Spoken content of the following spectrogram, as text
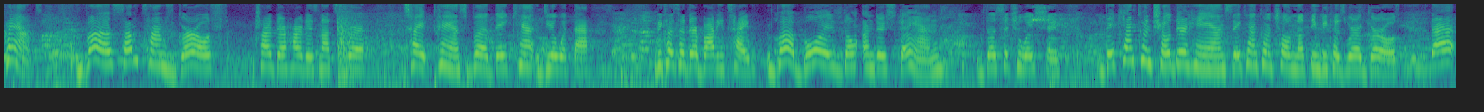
pants. But sometimes girls try their hardest not to wear tight pants, but they can't deal with that because of their body type. But boys don't understand the situation. They can't control their hands. They can't control nothing because we're girls. That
